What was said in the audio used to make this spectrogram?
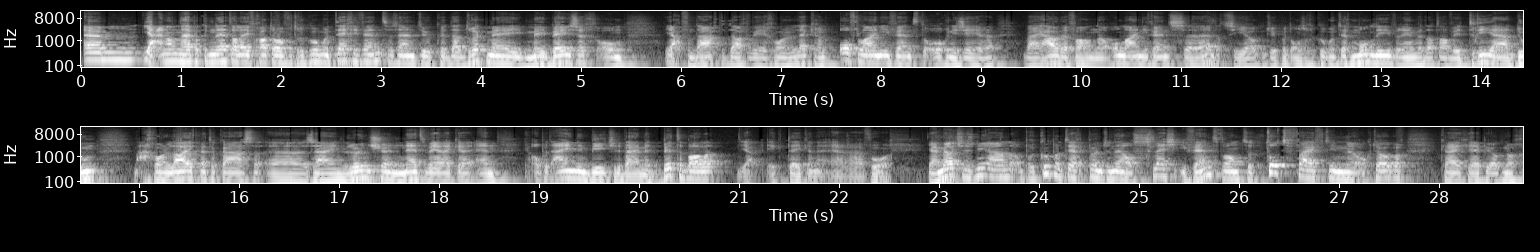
Um, ja, en dan heb ik het net al even gehad over het Recruitment Tech Event. We zijn natuurlijk daar druk mee, mee bezig om ja, vandaag de dag weer gewoon lekker een offline event te organiseren. Wij houden van uh, online events. Uh, dat zie je ook natuurlijk met onze Recruitment Tech Monthly, waarin we dat alweer drie jaar doen. Maar gewoon live met elkaar uh, zijn, lunchen, netwerken en ja, op het einde een biertje erbij met bitterballen. Ja, ik teken ervoor. Ja, meld je dus nu aan op recruitmenttech.nl slash event, want tot 15 oktober je, heb je ook nog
